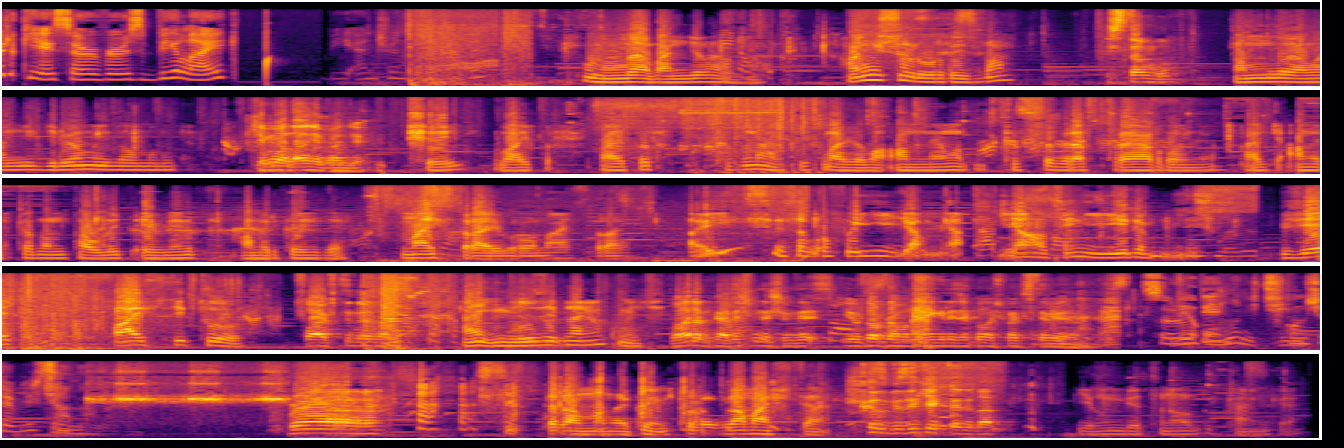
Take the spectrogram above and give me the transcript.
Turkey servers be like? Be entrance in heaven? Oyunda yabancı var ama. Hangi serverdayız lan? İstanbul. İstanbul'a yabancı giriyor muyuz amına? Kim var lan yabancı? Şey, Viper. Viper kız mı erkek mi acaba anlayamadım. Kızsa biraz tryhard oynuyor. Belki Amerika'dan tavlayıp evlenip Amerika'yı gider. Nice try bro, nice try. Ay sese kafayı yiyeceğim ya. Ya seni yerim. Jet 52. Five'ti ne lan? Ha İngilizce bilen yok mu hiç? Varım kardeşim de şimdi yurt ortamında İngilizce konuşmak istemiyorum. Sorun değil. onun için Konuşabilirsin. Bra. Siktir amına koyayım program açtı. Kız bizi kekledi lan. Yılın götünü olduk kanka.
